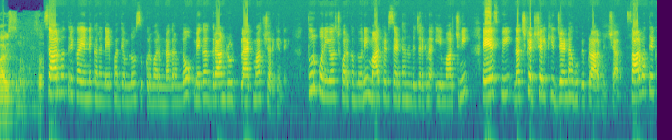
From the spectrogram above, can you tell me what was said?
భావిస్తున్నాం. సార్వత్రిక ఎన్నికల నేపథ్యంలో శుక్రవారం నగరంలో mega grand route flag march జరిగింది. తూర్పు నియోజకవర్గంలోని మార్కెట్ సెంటర్ నుండి జరిగిన ఈ మార్చ్ని ఏఎస్పీ నచ్కెట్ షెల్కి జెండా ఊపి ప్రారంభించారు. సార్వత్రిక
